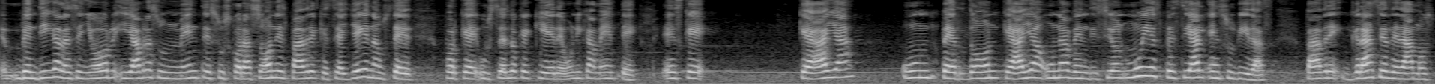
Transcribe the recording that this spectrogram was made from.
Eh, bendígala, Señor, y abra sus mentes, sus corazones, Padre, que se alleguen a usted, porque usted lo que quiere únicamente es que, que haya un perdón, que haya una bendición muy especial en sus vidas. Padre, gracias le damos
